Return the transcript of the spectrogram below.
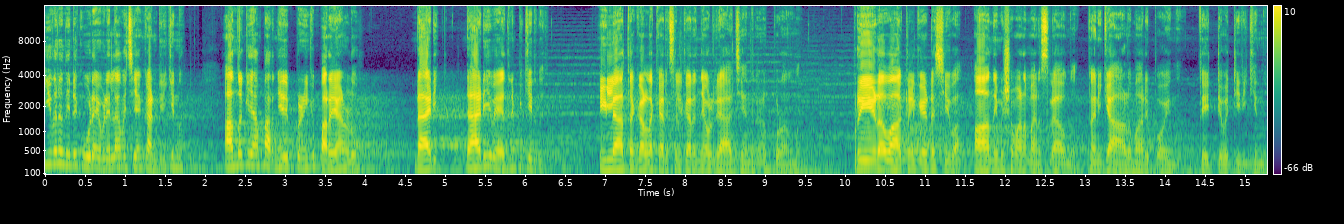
ഇവനെ നിന്റെ കൂടെ എവിടെയെല്ലാം വെച്ച് ഞാൻ കണ്ടിരിക്കുന്നു? അന്നൊക്കെ ഞാൻ പറഞ്ഞത് ഇപ്പോഴേക്കും പറയാനുള്ളൂ. ഡാഡി ഡാഡിയെ വേദനിപ്പിക്കരുത്. ഇല്ലാത്ത കള്ളക്കരച്ചിൽ കരഞ്ഞവൾ രാജേന്ദ്രനെ പുണർന്നു. പ്രിയയുടെ വാക്കിൽ കേട്ട ശിവ ആ നിമിഷമാണ് മനസ്സിലാവുന്നത്. തനിക്ക് ആളുമാറിപ്പോയെന്ന് തെറ്റുപറ്റിയിരിക്കുന്നു.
